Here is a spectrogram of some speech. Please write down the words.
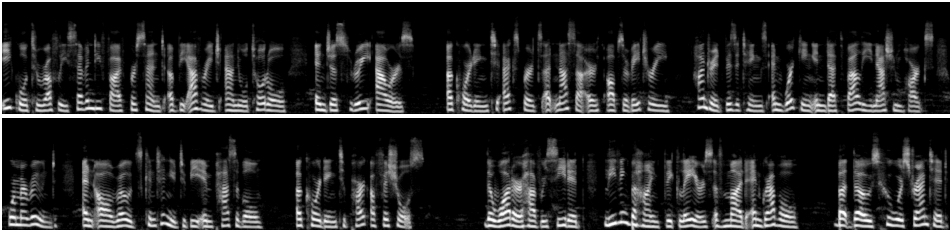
equal to roughly 75% of the average annual total in just three hours. According to experts at NASA Earth Observatory, 100 visitings and working in Death Valley National Parks were marooned, and all roads continued to be impassable, according to park officials. The water have receded, leaving behind thick layers of mud and gravel. But those who were stranded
